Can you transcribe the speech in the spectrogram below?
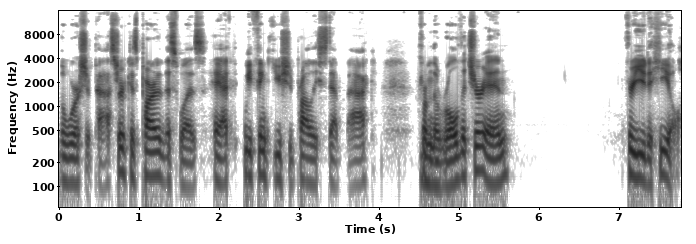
the worship pastor because part of this was hey I th- we think you should probably step back from the role that you're in for you to heal.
